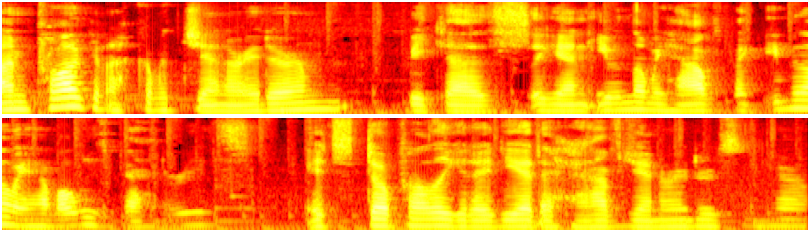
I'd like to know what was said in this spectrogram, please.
I'm probably going to hook up a generator because again, even though we have like even though we have all these batteries, it's still probably a good idea to have generators in here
